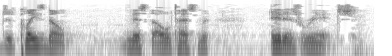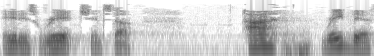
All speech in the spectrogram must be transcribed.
just please don't miss the Old Testament. It is rich. It is rich and stuff. I read this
